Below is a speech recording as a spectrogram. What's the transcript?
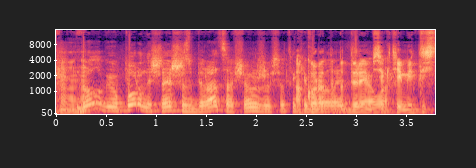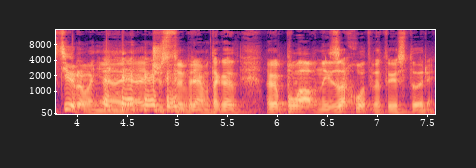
долго и упорно начинаешь разбираться, в чем же все-таки Аккуратно подбираемся к теме тестирования, я чувствую прям такой, такой плавный заход в эту историю,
